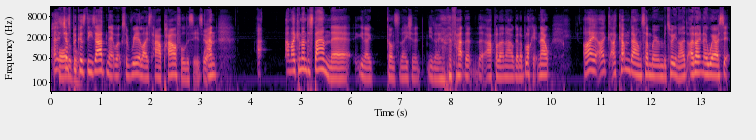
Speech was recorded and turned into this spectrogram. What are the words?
and it's just because these ad networks have realized how powerful this is. Yeah. And uh, and I can understand their, you know, consternation at you know the fact that, that Apple are now going to block it. Now, I, I, I come down somewhere in between. I I don't know where I sit.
